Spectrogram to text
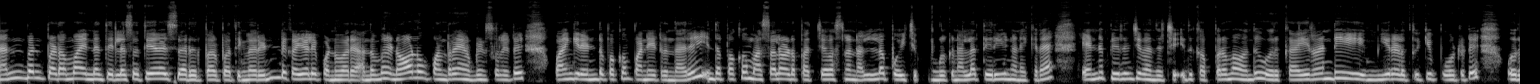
நண்பன் படமாக என்ன தெரியல. சத்யராஜ் சார் இருப்பார் பார்த்திங்களா ரெண்டு கையாலே பண்ணுவார். அந்த மாதிரி நானும் பண்ணுறேன் அப்படின்னு சொல்லிட்டு வாங்கி ரெண்டு பக்கம் பண்ணிட்டு இருந்தார். இந்த பக்கம் மசாலாவோட பச்சை வாசனை நல்லா போயிடுச்சு. உங்களுக்கு நல்லா தெரியும்னு நினைக்கிறேன். எண்ணெய் பிரிஞ்சு வந்துச்சு இதுக்கப்புறமா வந்து ஒரு கைரண்டி ஈரலை தூக்கி போட்டுட்டு ஒரு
